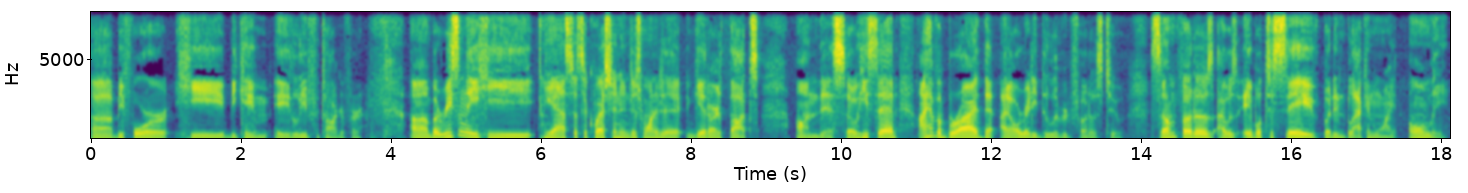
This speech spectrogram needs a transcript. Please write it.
uh, before he became a lead photographer. Um, but recently, he he asked us a question and just wanted to get our thoughts on this. So he said, I have a bride that I already delivered photos to. Some photos I was able to save, but in black and white only.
